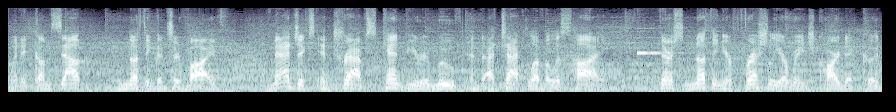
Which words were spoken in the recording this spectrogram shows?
When it comes out, nothing can survive. Magics and traps can't be removed and the attack level is high. There's nothing your freshly arranged card deck could.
